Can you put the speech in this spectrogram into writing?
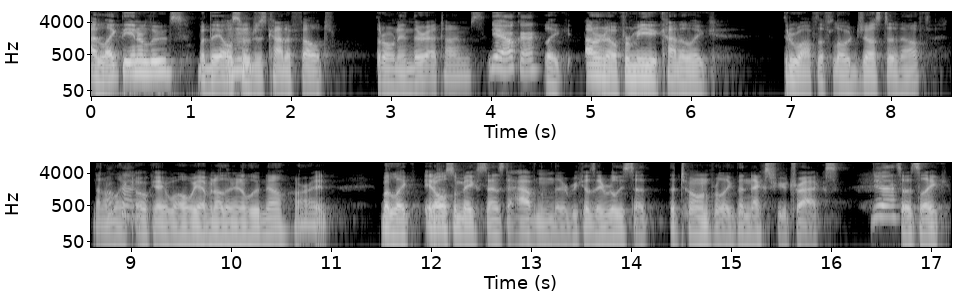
I like the interludes, but they also Mhm. just kind of felt thrown in there at times. Yeah. Okay. Like I don't know, for me it kind of like threw off the flow just enough that I'm like, Okay. okay, well we have another interlude now. All right. But like it also makes sense to have them there because they really set the tone for like the next few tracks. Yeah. So it's like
